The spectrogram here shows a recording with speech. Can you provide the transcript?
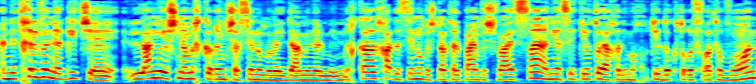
אני אתחיל ואני אגיד שלנו יש שני מחקרים שעשינו במידע מין על מין. מחקר אחד עשינו בשנת 2017, אני עשיתי אותו יחד עם אחותי דוקטור אפרת אברון,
